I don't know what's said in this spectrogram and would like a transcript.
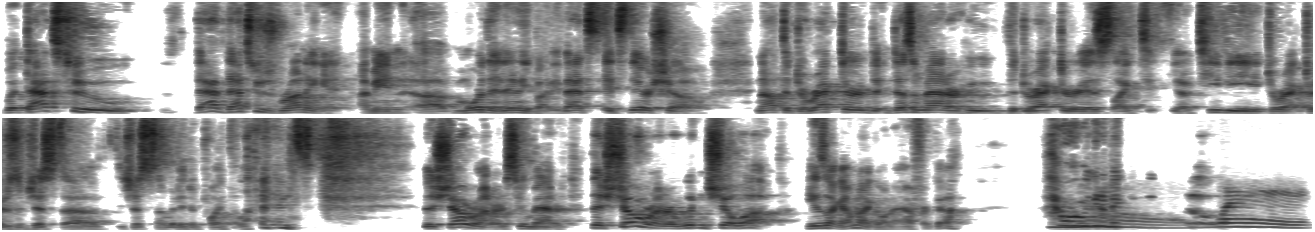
but that's who that that's who's running it. I mean, uh, more than anybody, that's it's their show, not the director. It doesn't matter who the director is. Like you know, TV directors are just uh, just somebody to point the lens. The showrunners who matter. The showrunner wouldn't show up. He's like, I'm not going to Africa. How are we going to make? No way.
